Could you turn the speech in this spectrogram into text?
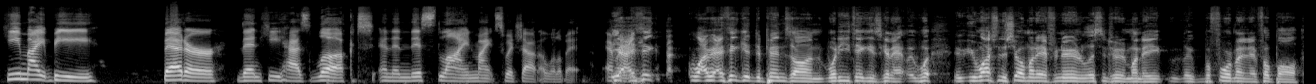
he might be better than he has looked, and then this line might switch out a little bit. Yeah, I, think. Well, I, mean, I, think it depends on what do you think is going to. You're watching the show Monday afternoon or listen to it Monday like before Monday Night Football?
